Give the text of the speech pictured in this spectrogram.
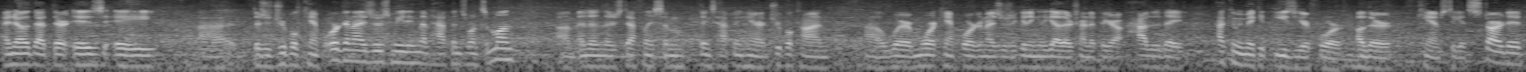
I know that there is a uh, there's a Drupal camp organizers meeting that happens once a month. Um, and then there's definitely some things happening here at DrupalCon uh, where more camp organizers are getting together trying to figure out how do they how can we make it easier for other camps to get started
